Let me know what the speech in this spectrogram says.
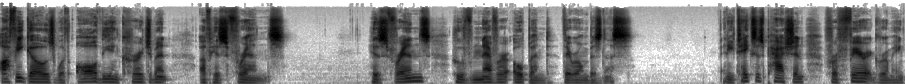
Off he goes with all the encouragement of his friends, his friends who've never opened their own business. And he takes his passion for ferret grooming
